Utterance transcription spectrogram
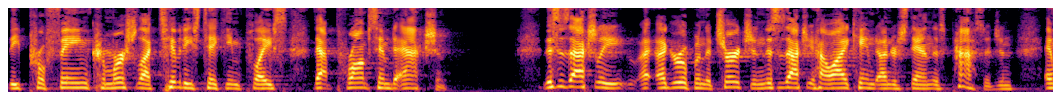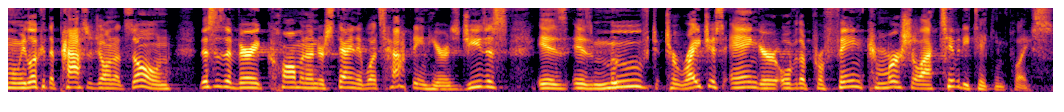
the profane commercial activities taking place, that prompts him to action. This is actually, I, I grew up in the church, and this is actually how I came to understand this passage. And, and when we look at the passage on its own, this is a very common understanding of what's happening here is Jesus is, is moved to righteous anger over the profane commercial activity taking place.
